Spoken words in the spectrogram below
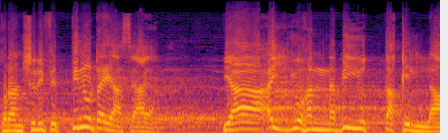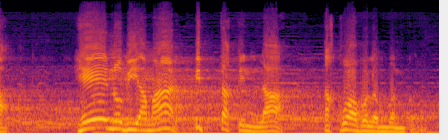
কোরআন শরীফের তিনটাই আছে আয়াত। ইয়া আইয়ুহান নাবিয়্যুত্তাকিল্লাহ হে নবী আমার, ইত্তাকিল্লাহ, তাকওয়া অবলম্বন করো।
